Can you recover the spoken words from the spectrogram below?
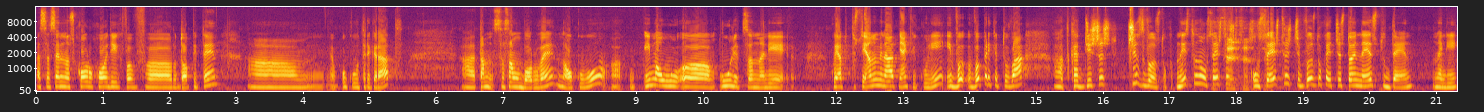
Аз съвсем наскоро ходих в а, Родопите, а, около Триград. А, там са само борове наоколо. А, има а, улица, нали, която постоянно минават някакви коли и въпреки това а, така дишаш чист въздух. Наистина усещаш, усещаш, усещаш, че въздуха е чист, той не е студен, нали,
